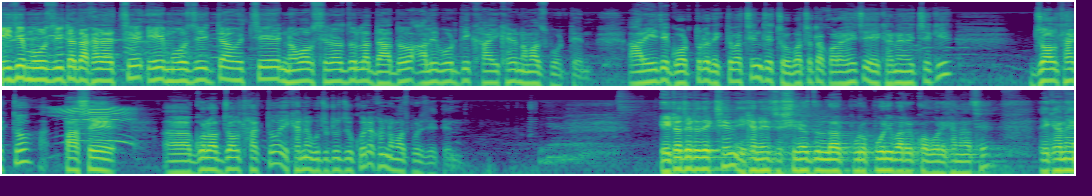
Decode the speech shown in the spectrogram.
এই যে মসজিদটা দেখা যাচ্ছে, এই মসজিদটা হচ্ছে নবাব সিরাজদৌল্লাহ দাদো আলীবর্দী খা এখানে নামাজ পড়তেন। আর এই যে গর্তটা দেখতে পাচ্ছেন যে চৌবাচ্চাটা করা হয়েছে, এখানে হচ্ছে কি জল থাকতো, পাশে গোলাপ জল থাকতো, এখানে উঁচু টুজু করে এখন নামাজ পড়ে যেতেন। এটা যেটা দেখছেন, এখানে হচ্ছে সিরাজদৌল্লাহর পুরো পরিবারের কবর এখানে আছে। এখানে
